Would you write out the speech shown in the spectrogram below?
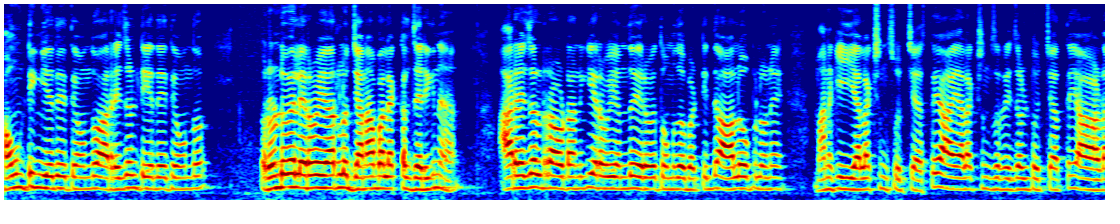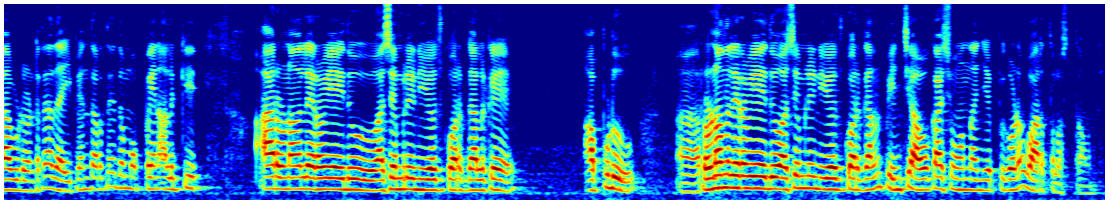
కౌంటింగ్ ఏదైతే ఉందో ఆ రిజల్ట్ ఏదైతే ఉందో రెండు వేల ఇరవై ఆరులో జనాభా లెక్కలు జరిగిన ఆ రిజల్ట్ రావడానికి ఇరవై ఎనిమిదో ఇరవై తొమ్మిదో పట్టిద్ది. ఆ లోపలనే మనకి ఈ ఎలక్షన్స్ వచ్చేస్తాయి. ఆ ఎలక్షన్స్ రిజల్ట్ వచ్చేస్తాయి. ఆ హడావుడి ఉంటుంది. అది అయిపోయిన తర్వాత ఇది ముప్పై నాలుగుకి ఆ రెండు వందల ఇరవై ఐదు అసెంబ్లీ నియోజకవర్గాలకే అప్పుడు రెండు వందల ఇరవై ఐదు అసెంబ్లీ నియోజకవర్గాలను పెంచే అవకాశం ఉందని చెప్పి కూడా వార్తలు వస్తూ ఉన్నాయి.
